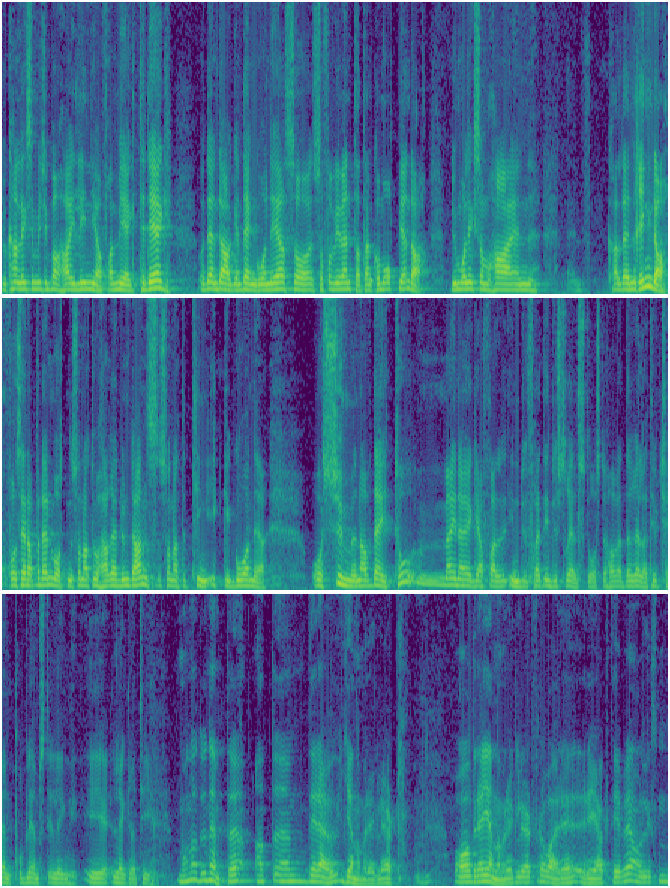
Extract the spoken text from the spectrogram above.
Du kan liksom ikke bare ha ei linje fra meg til deg. Og den dagen den går ned, så, så får vi vente at den kommer opp igjen da. Du må liksom ha en Kall det en ring, da, for å si det på den måten, sånn at du har redundans, sånn at ting ikke går ned. Og summen av de to mener jeg i fall, fra et industrielt ståsted har vært en relativt kjent problemstilling i lengre tid. Mona, du nevnte at uh, dere er jo gjennomregulert. Og dere er gjennomregulert for å være reaktive og liksom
